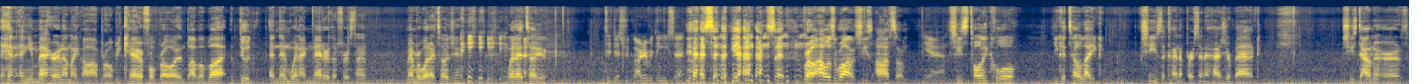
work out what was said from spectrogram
and and you met her, and I'm like, oh, bro, be careful, bro, and blah blah blah, dude. And then when I met her the first time, remember what I told you? What I tell you? to disregard everything you said. Yeah, I said, yeah, I said, bro, I was wrong. She's awesome. Yeah, She's totally cool. You could tell like she's the kind of person that has your back. She's down to earth.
